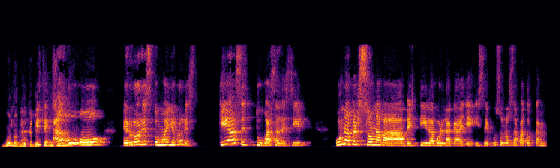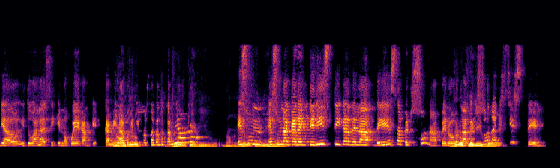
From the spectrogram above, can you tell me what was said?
Bueno, lo que yo estoy se, diciendo... ah, hubo errores como hay errores. ¿Qué haces tú? Vas a decir, una persona va vestida por la calle y se puso los zapatos cambiados y tú vas a decir que no puede caminar no, porque lo, tiene los zapatos cambiados. Digo, no, es, un, digo, es, una característica de, la, de esa persona, pero la persona digo, existe.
